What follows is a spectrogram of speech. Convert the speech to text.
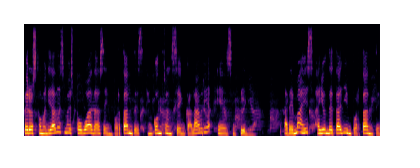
pero as comunidades máis poboadas e importantes encóntranse en Calabria e en Sicilia. Ademais, hai un detalle importante,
